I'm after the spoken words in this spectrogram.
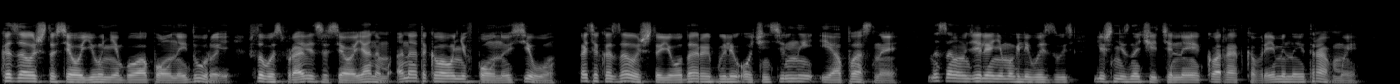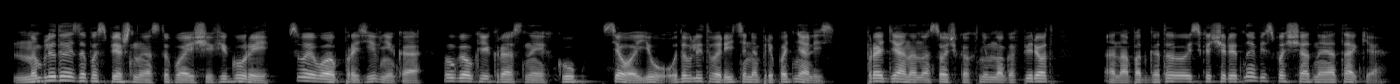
казалось, что Сяо Ю не была полной дурой. Чтобы справиться с Сяо Яном, она атаковала не в полную силу. Хотя казалось, что ее удары были очень сильны и опасны. На самом деле они могли вызвать лишь незначительные кратковременные травмы. Наблюдая за поспешно отступающей фигурой своего противника, уголки красных губ Сяо Ю удовлетворительно приподнялись. Пройдя на носочках немного вперед, она подготовилась к очередной беспощадной атаке.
